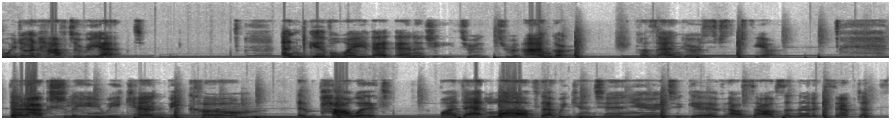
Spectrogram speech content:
we don't have to react and give away that energy through through anger because anger is just fear that actually we can become empowered by that love that we continue to give ourselves and that acceptance.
